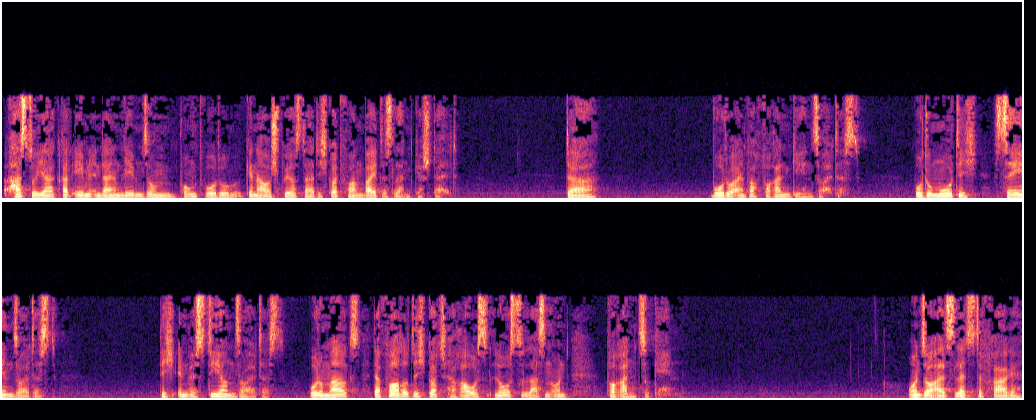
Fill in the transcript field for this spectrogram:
hast du ja gerade eben in deinem Leben so einen Punkt, wo du genau spürst, da hat dich Gott vor ein weites Land gestellt. Da, wo du einfach vorangehen solltest, wo du mutig sehen solltest, dich investieren solltest, wo du merkst, da fordert dich Gott heraus, loszulassen und voranzugehen. Und so als letzte Frage,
